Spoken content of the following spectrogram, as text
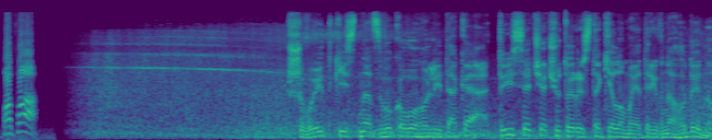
Па-па! Швидкість надзвукового літака 1400 км на годину.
